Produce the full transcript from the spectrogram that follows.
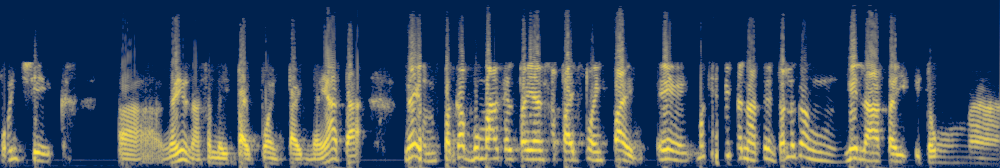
5.6. Ah, ngayon, nasa may 5.5 na yata. Ngayon, pagka bumagal pa yan sa 5.5, eh, makikita natin talagang nilatay itong ah,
